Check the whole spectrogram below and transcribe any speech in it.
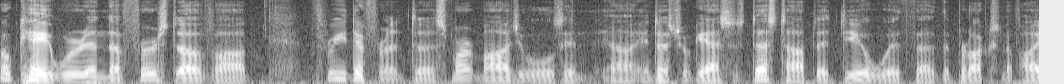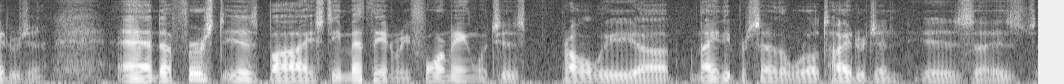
Okay, we're in the first of uh, three different uh, smart modules in uh, Industrial Gases Desktop that deal with uh, the production of hydrogen. And uh, first is by steam methane reforming, which is probably 90% uh, of the world's hydrogen is, is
